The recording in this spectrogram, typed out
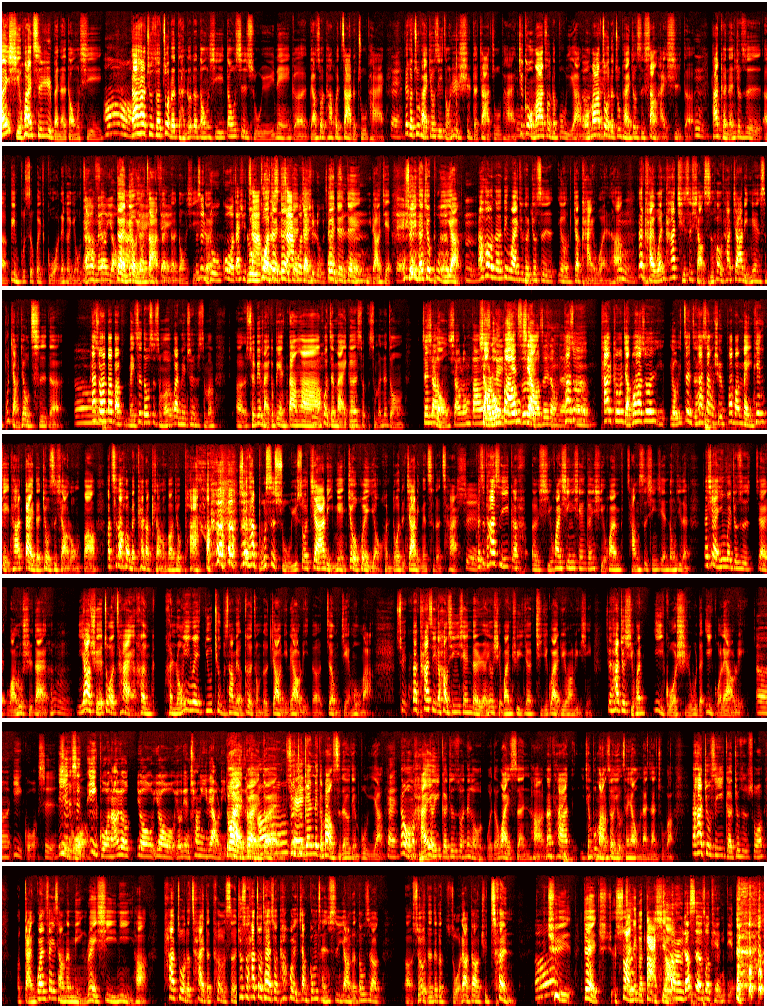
很喜欢吃日本的东西。哦，然后他就是说做的很多的东西都是属于那一个，比方说他会炸的猪排，对，那个猪排就是一种日式的炸猪排，就跟我妈做的不一样。嗯我妈做的猪排就是上海式的，嗯，它可能就是呃，并不是会裹那个油炸没有粉，没有油对，没有油炸粉的东西，就是对。卤过再去炸，卤过，对对炸过对对，再去卤，对对对，嗯。你了解。所以呢就不一样。嗯。然后呢，另外这个就是又叫凯文哈。嗯。那凯文他其实小时候他家里面是不讲究吃的，哦。他说他爸爸每次都是什么外面就是什么呃随便买个便当啊，嗯。或者买个什什么那种蒸小笼。小笼包、小笼包煎之类饺这种的。他说嗯他跟我讲过，他说有一阵子他上学，爸爸每天给他带的就是小笼包，他吃到后面看到小笼包就怕，所以他不是属于说家里面就会有很多的家里面吃的菜。是，可是他是一个呃喜欢新鲜跟喜欢尝试新鲜东西的人。那现在因为就是在网络时代，嗯你要学做菜很很容易，因为 YouTube 上面有各种都教你料理的这种节目嘛。所以，那他是一个好新鲜的人，又喜欢去一些奇奇怪的地方旅行，所以他就喜欢异国食物的异国料理。呃，异国是异是是国异国，然后又又又有点创意料理嘛，对对对，哦所以就跟那个冒死的有点不一样。那我们还有一个就是说，那个我我的外甥哈，那他以前不忙的时候也有参加我们南山厨房，那他就是一个就是说，呃，感官非常的敏锐细腻哈。他做的菜的特色就是他做菜的时候，他会像工程师一样的，都是要呃所有的这个佐料都要去称、哦，去对去算那个大小这种。人比较适合做甜点，对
